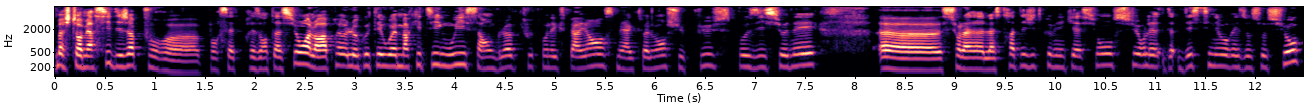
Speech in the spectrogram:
Bah, je te remercie déjà pour, euh, pour cette présentation. Alors après, le côté web marketing, oui, ça englobe toute mon expérience, mais actuellement, je suis plus positionnée euh, sur la, stratégie de communication sur destinée aux réseaux sociaux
